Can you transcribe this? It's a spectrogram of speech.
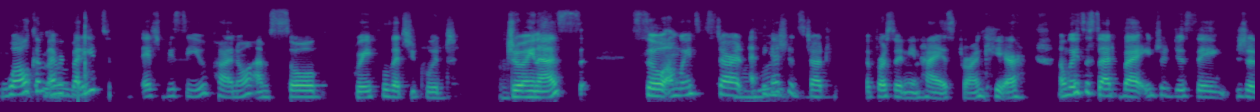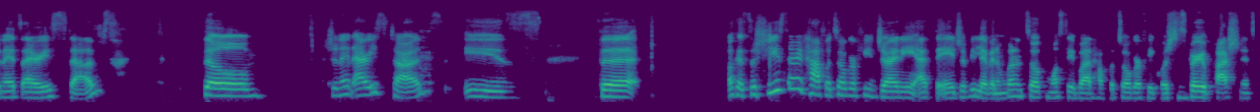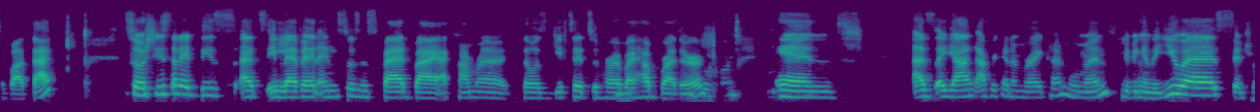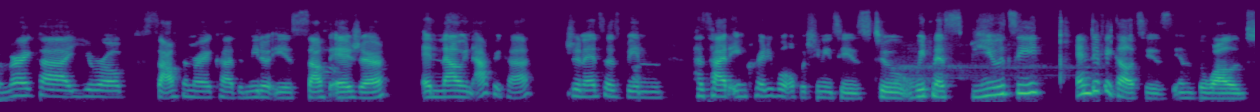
Welcome everybody to HBCU panel. I'm so grateful that you could join us. So I'm going to start, I think I should start the person in highest rank here. I'm going to start by introducing Jeanette Iris Stubbs. So Jeanette Iris Stubbs is the okay so she started her photography journey at the age of 11 i'm going to talk mostly about her photography because she's very passionate about that so she started this at 11 and this was inspired by a camera that was gifted to her by her brother and as a young african american woman living in the us central america europe south america the middle east south asia and now in africa jeanette has been has had incredible opportunities to witness beauty and difficulties in the world,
